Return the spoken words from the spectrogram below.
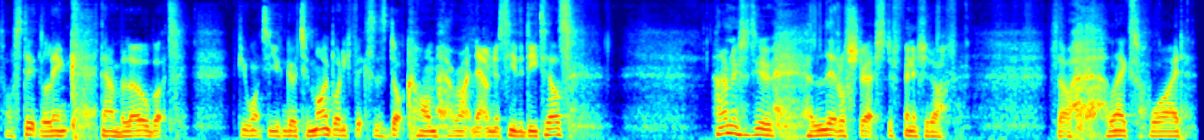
So I'll stick the link down below, but if you want to, you can go to mybodyfixers.com right now and you'll see the details. And I'm just going to do a little stretch to finish it off. So legs wide,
